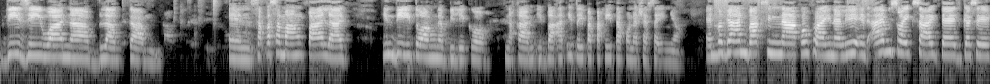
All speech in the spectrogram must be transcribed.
VZ1 na vlog cam. And sa kasamaang palad, hindi ito ang nabili ko na cam iba at ito ipapakita ko na siya sa inyo. And mag-unboxing na ako finally and I'm so excited kasi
